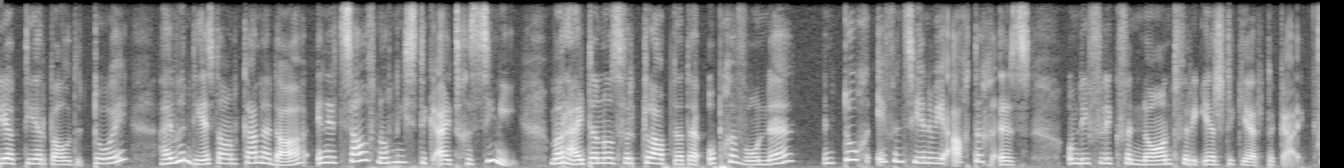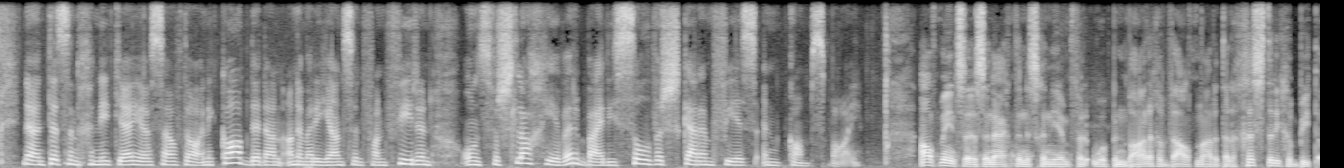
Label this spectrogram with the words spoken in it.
die akteur Paul de Toey. Hy woon deesdae in Kanada en het self nog nie stiek uitgesien nie, maar hy het aan ons verklap dat hy opgewonde en tog effens senuweeagtig is om die fliek vanaand vir die eerste keer te kyk. Nou intussen geniet jy jouself daar in die Kaap dit dan Anne Marie Jansen van Vuren ons verslaggewer by die Silwer Skermfees in Kampsbaai. Elf mense is in hegtenis geneem vir openbare geweld nadat hulle gister die gebied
